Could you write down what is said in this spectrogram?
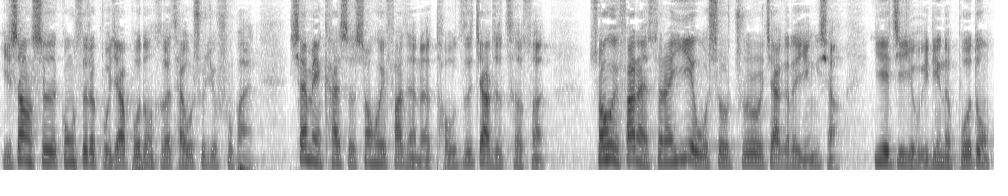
以上是公司的股价波动和财务数据复盘。下面开始双汇发展的投资价值测算。双汇发展虽然业务受猪肉价格的影响，业绩有一定的波动，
